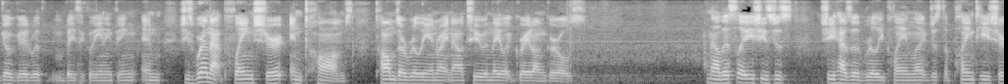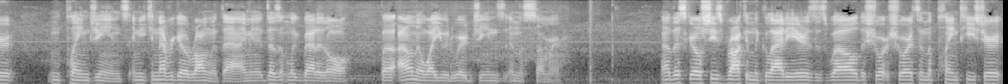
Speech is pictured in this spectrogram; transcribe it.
go good with basically anything, and she's wearing that plain shirt and Toms. Toms are really in right now too, and they look great on girls. Now this lady, she's just she has a really plain look, just a plain t-shirt, and plain jeans, and you can never go wrong with that. I mean, it doesn't look bad at all, but I don't know why you would wear jeans in the summer. Now this girl, she's rocking the gladiators as well, the short shorts and the plain t-shirt.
